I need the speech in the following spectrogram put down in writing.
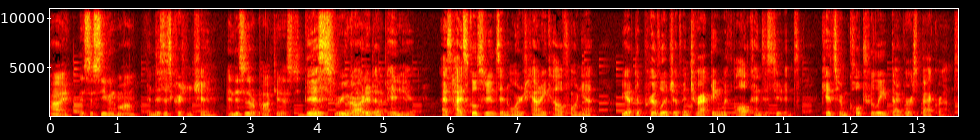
Hi, this is Stephen Huang, And this is Christian Chen. and this is our podcast, Disregarded Regarded opinion. As high school students in Orange County, California, we have the privilege of interacting with all kinds of students, kids from culturally diverse backgrounds.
